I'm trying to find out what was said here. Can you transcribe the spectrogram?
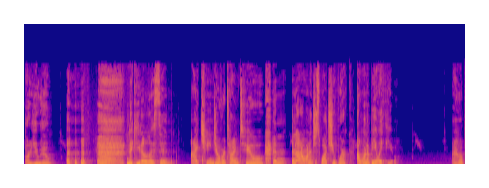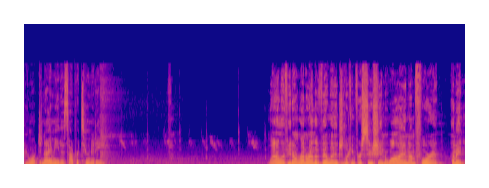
Are you ill? Nikita, listen. I change over time too, and, and I don't want to just watch you work. I want to be with you. I hope you won't deny me this opportunity. Well, if you don't run around the village looking for sushi and wine, I'm for it. I mean,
